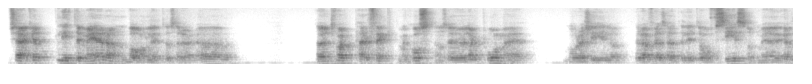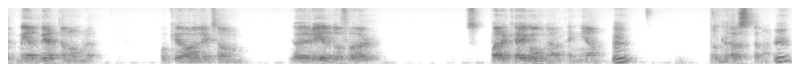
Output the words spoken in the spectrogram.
käkat lite mer än vanligt och sådär. Jag, det har inte varit perfekt med kosten så jag har lagt på mig några kilo. Det är därför jag säger att det är lite off season men jag är helt medveten om det. Och jag har liksom, jag är redo för att sparka igång allting igen Mm. under hösten. Mm.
